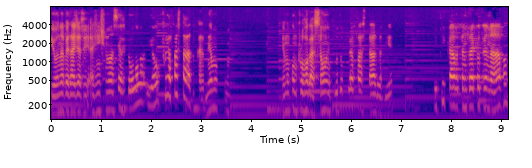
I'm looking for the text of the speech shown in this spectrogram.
Eu, na verdade, a, a gente não acertou e eu fui afastado, cara. Mesmo com, mesmo com prorrogação e tudo, eu fui afastado ali. E ficava, tanto é que eu treinava,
